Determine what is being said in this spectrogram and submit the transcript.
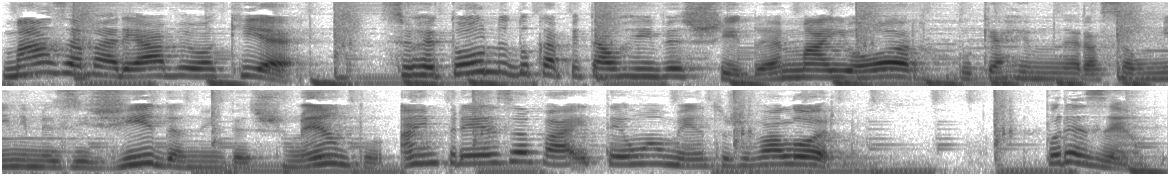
Mas a variável aqui é: se o retorno do capital reinvestido é maior do que a remuneração mínima exigida no investimento, a empresa vai ter um aumento de valor. Por exemplo,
